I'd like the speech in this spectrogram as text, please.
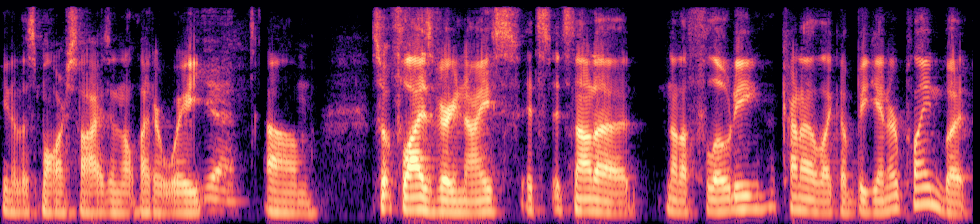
you know the smaller size and the lighter weight. Yeah. Um, so it flies very nice. It's it's not a not a floaty kind of like a beginner plane, but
